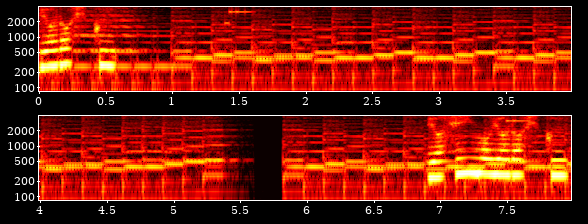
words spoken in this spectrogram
よろしく。よしーもよろしく。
